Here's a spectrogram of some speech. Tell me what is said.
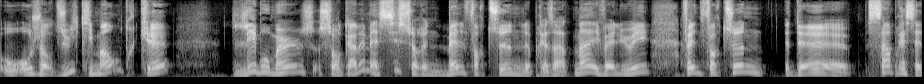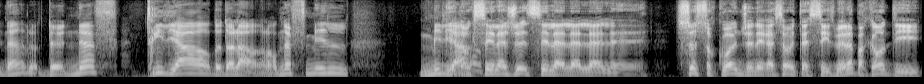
au- aujourd'hui qui montrent que les boomers sont quand même assis sur une belle fortune, là, présentement, évaluée, fait une fortune de euh, sans précédent, là, de 9 trilliards de dollars. Alors, 9 000 Et milliards. donc, c'est la, c'est la, la, la, la- ce sur quoi une génération est assise. Mais là, par contre, les,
